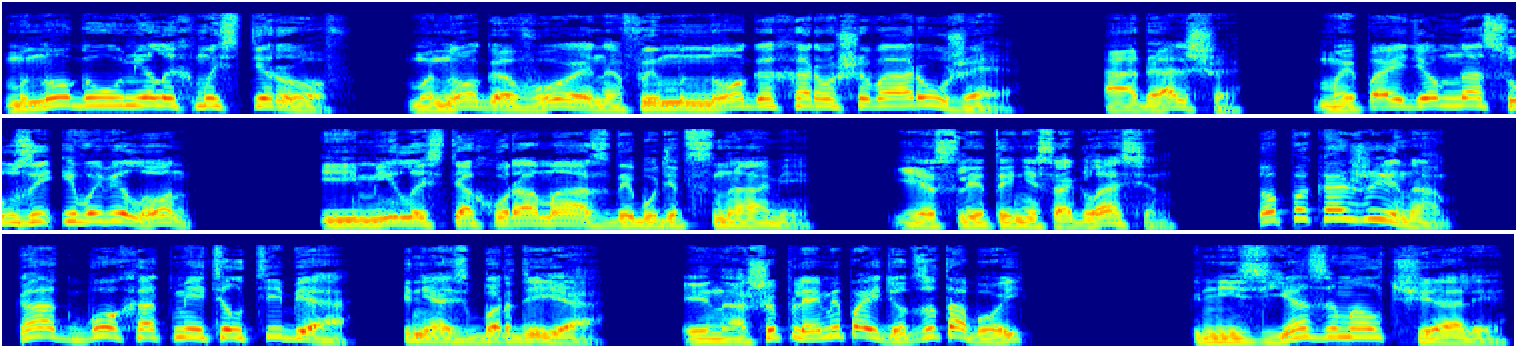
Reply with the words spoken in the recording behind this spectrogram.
много умелых мастеров, много воинов и много хорошего оружия. А дальше мы пойдем на Сузы и Вавилон. И милость Ахурамазды будет с нами. Если ты не согласен, то покажи нам, как Бог отметил тебя, князь Бордия, и наше племя пойдет за тобой». Князья замолчали,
